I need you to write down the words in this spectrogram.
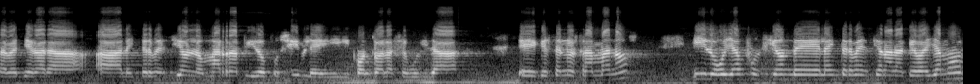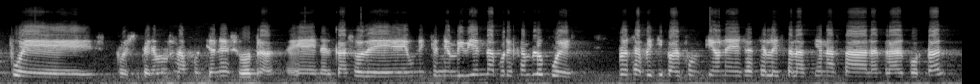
saber llegar a, la intervención lo más rápido posible y con toda la seguridad eh, que esté en nuestras manos y luego ya en función de la intervención a la que vayamos, pues, pues tenemos unas funciones u otras. En el caso de un incendio en vivienda, por ejemplo, pues nuestra principal función es hacer la instalación hasta la entrada del portal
